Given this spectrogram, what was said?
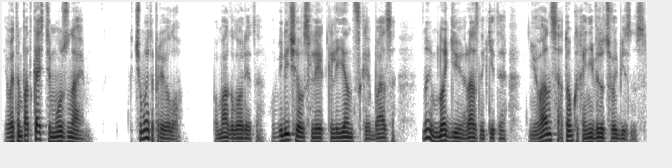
И в этом подкасте мы узнаем, к чему это привело, помогло ли это, увеличилась ли клиентская база, ну и многие разные какие-то нюансы о том, как они ведут свой бизнес.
